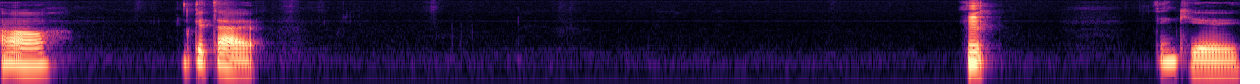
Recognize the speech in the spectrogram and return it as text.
Oh, look at that. Hmm. Thank you.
